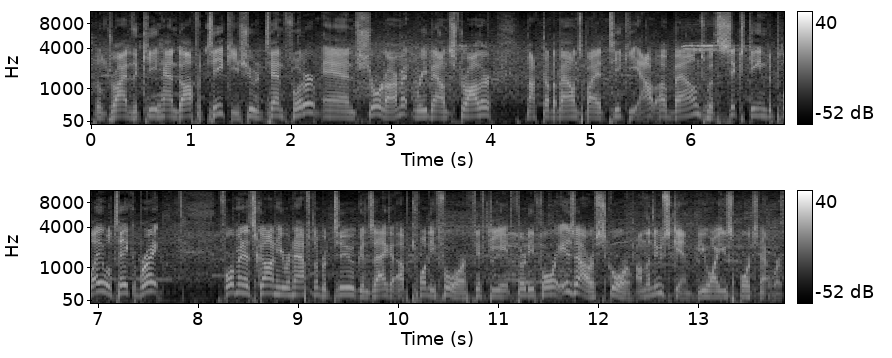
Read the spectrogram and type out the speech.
He'll drive the key, hand off Atiki, shoot a 10 footer, and short arm it. Rebound Strawther, knocked out of bounds by Atiki out of bounds with 16 to play. We'll take a break. Four minutes gone here in half number two. Gonzaga up 24, 58 34 is our score on the Nu Skin, BYU Sports Network.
